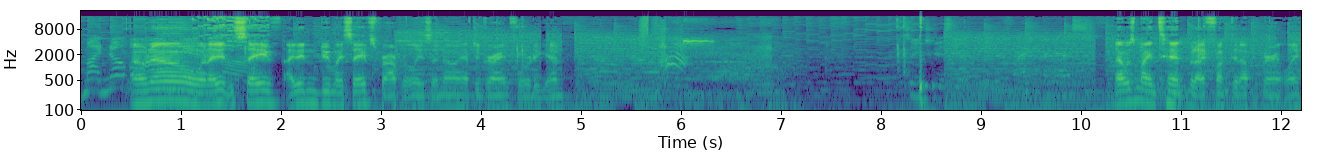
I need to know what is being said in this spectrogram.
My noble. Oh no, and I didn't save. I didn't do my saves properly, so now I have to grind for it again. So you just gonna say it would be your fight, I guess? That was my intent, but I fucked it up apparently.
